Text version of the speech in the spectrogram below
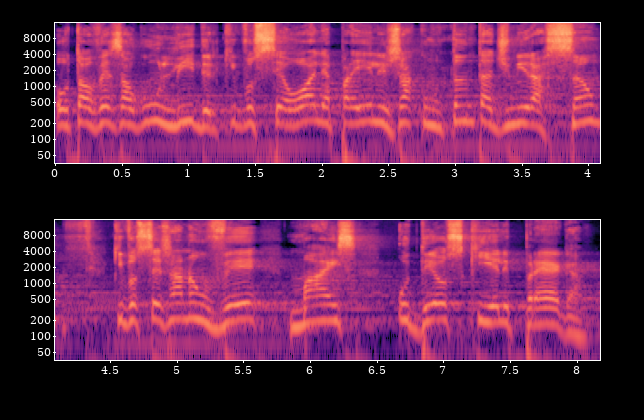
ou talvez algum líder que você olha para ele já com tanta admiração que você já não vê mais o Deus que ele prega.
